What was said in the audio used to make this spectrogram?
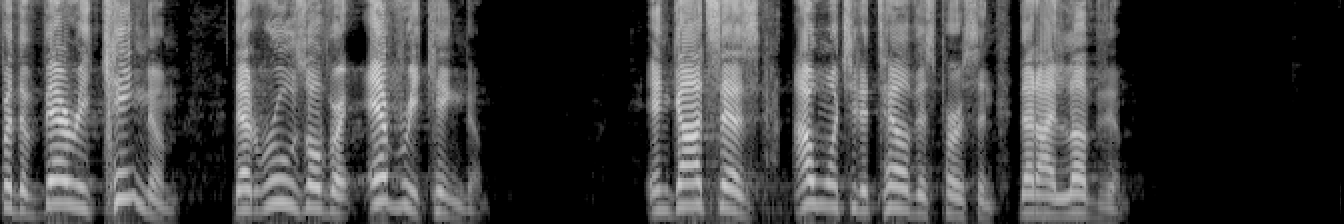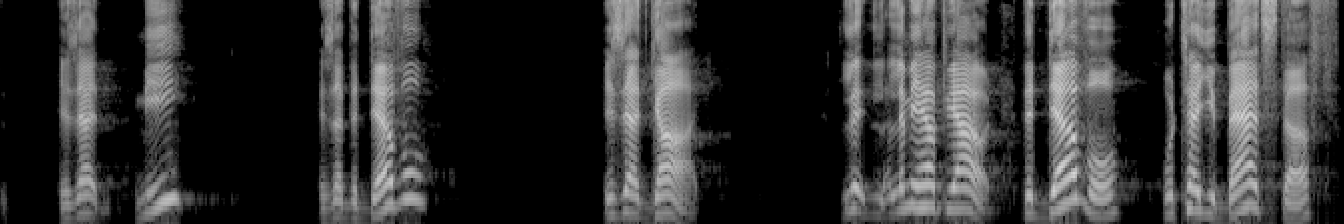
for the very kingdom that rules over every kingdom. And God says, I want you to tell this person that I love them. Is that me? Is that the devil? Is that God? Let, let me help you out. The devil will tell you bad stuff.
